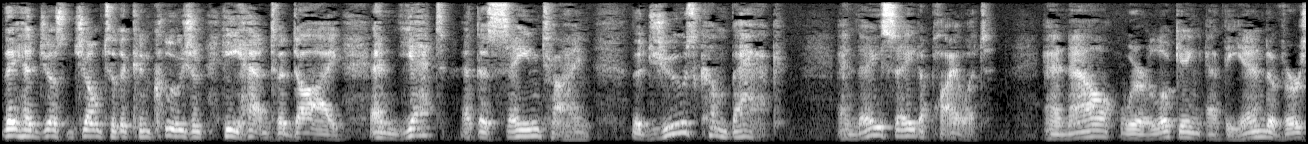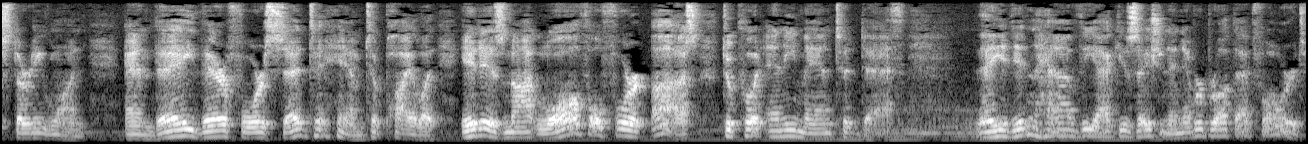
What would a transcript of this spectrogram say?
they had just jumped to the conclusion he had to die. And yet, at the same time, the Jews come back and they say to Pilate, and now we're looking at the end of verse 31 and they therefore said to him, to Pilate, It is not lawful for us to put any man to death. They didn't have the accusation, they never brought that forward.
